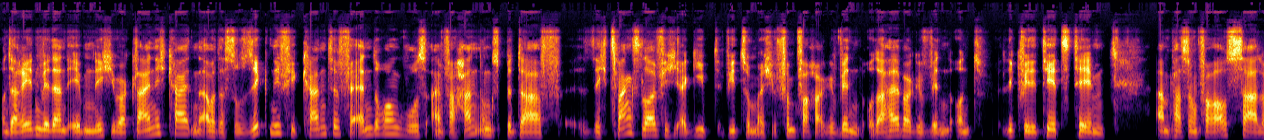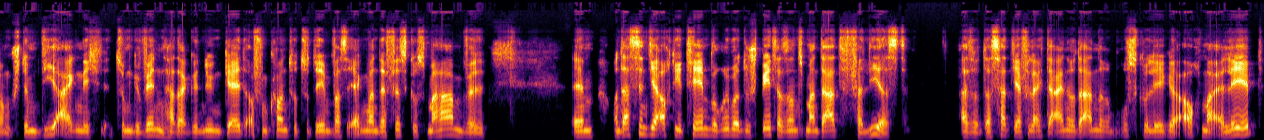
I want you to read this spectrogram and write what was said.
Und da reden wir dann eben nicht über Kleinigkeiten, aber dass so signifikante Veränderungen, wo es einfach Handlungsbedarf sich zwangsläufig ergibt, wie zum Beispiel fünffacher Gewinn oder halber Gewinn und Liquiditätsthemen, Anpassung, Vorauszahlung, stimmen die eigentlich zum Gewinn? Hat er genügend Geld auf dem Konto zu dem, was irgendwann der Fiskus mal haben will? Ähm, und das sind ja auch die Themen, worüber du später sonst Mandate verlierst. Also das hat ja vielleicht der eine oder andere Berufskollege auch mal erlebt.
